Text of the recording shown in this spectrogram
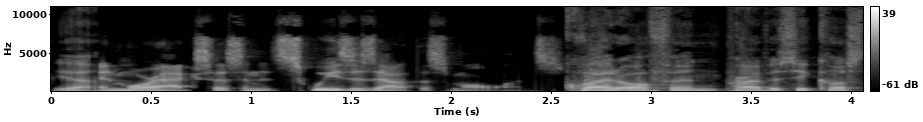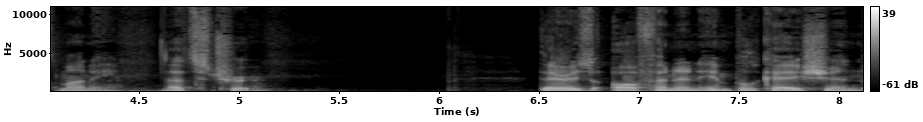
yeah. and more access and it squeezes out the small ones. Quite often, privacy costs money. That's true. There is often an implication,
